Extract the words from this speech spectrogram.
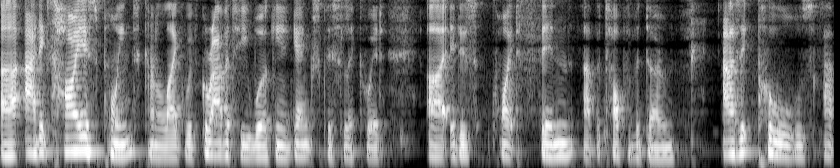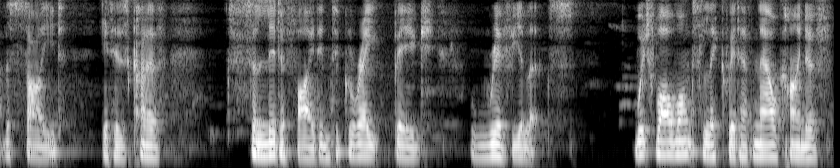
Uh, at its highest point, kind of like with gravity working against this liquid, uh, it is quite thin at the top of the dome. As it pools at the side, it has kind of solidified into great big rivulets, which, while once liquid, have now kind of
